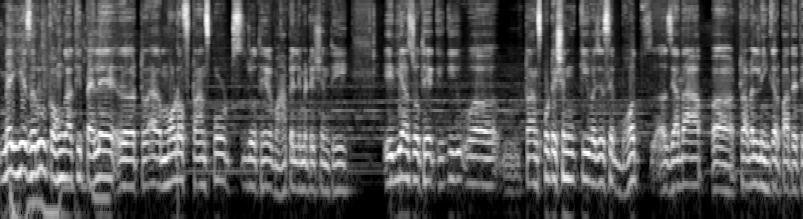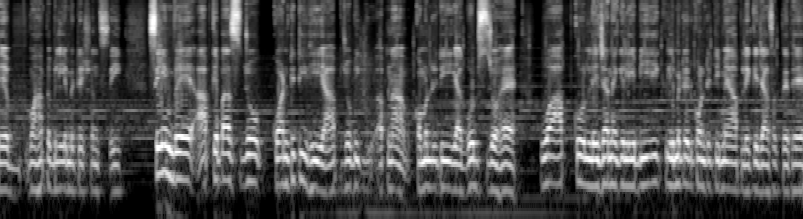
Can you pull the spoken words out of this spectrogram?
मैं ये ज़रूर कहूँगा कि पहले मोड ऑफ़ ट्रांसपोर्ट्स जो थे वहाँ पे लिमिटेशन थी। एरियाज़ जो थे क्योंकि ट्रांसपोर्टेशन की वजह से बहुत ज़्यादा आप ट्रैवल नहीं कर पाते थे। वहाँ पे भी लिमिटेशन थी। सेम वे आपके पास जो क्वांटिटी थी आप जो भी अपना कमोडिटी या गुड्स जो है वो आपको ले जाने के लिए भी एक लिमिटेड क्वांटिटी में आप लेके जा सकते थे।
